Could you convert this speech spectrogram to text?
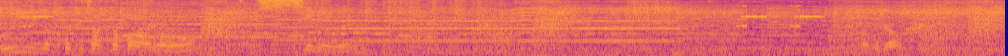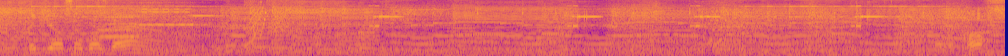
We use a quick attack of our own, considering. There we go. Pidgeotto goes down. Across.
